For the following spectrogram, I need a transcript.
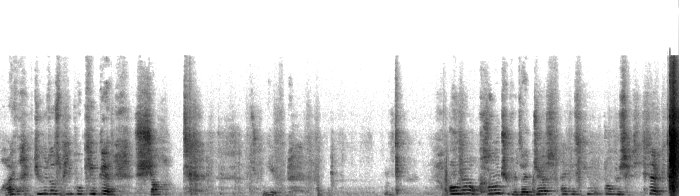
Why the heck do those people keep getting shot? It's weird. Oh no, clone troopers that just executed Order 66.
